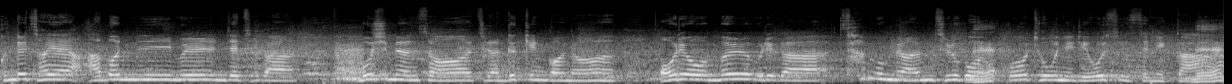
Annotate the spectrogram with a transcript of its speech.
근데 저의 아버님을 이제 제가 모시면서 제가 느낀 거는 어려움을 우리가 참으면 즐거웠고 좋은 일이 올 수 있으니까 네.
